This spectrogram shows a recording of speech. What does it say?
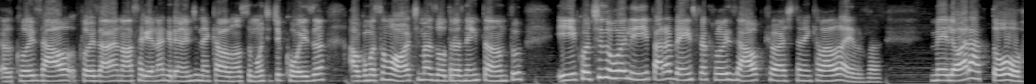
a Chloe Zhao é a nossa Ariana Grande, né? Que ela lança um monte de coisa. Algumas são ótimas, outras nem tanto. E continua ali, parabéns pra Chloe Zhao, porque eu acho também que ela leva. Melhor ator,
